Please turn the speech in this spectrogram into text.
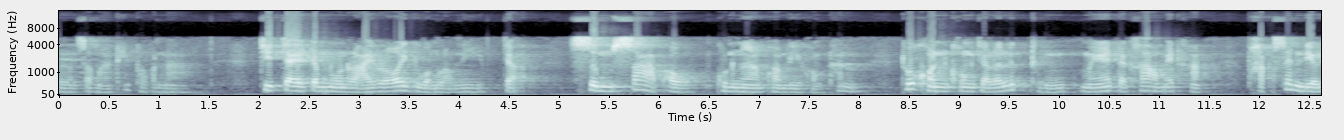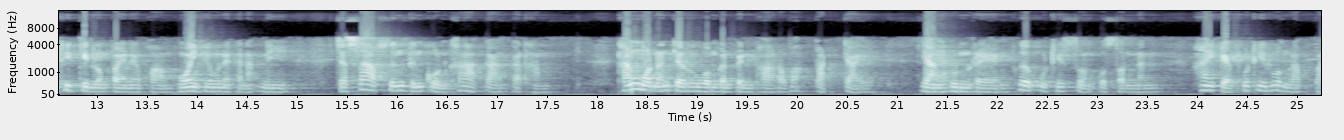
ริญสมาธิภาวนา จิตใจจำนวนหลายร้อยดวงเหล่านี้ จะซึมซาบเอาคุณงามความดีของท่าน ทุกคนคงจะระลึกถึงแม้แต่ข้าวเม็ดหัก ผักเส้นเดียวที่กินลงไปในความห้วยหิวในขณะนี้ จะทราบซึ้งถึงคุณค่าการกระทำ ทั้งหมดนั้นจะรวมกันเป็นภาระวะปัจจัย อย่างรุนแรงเพื่ออุทิศส่วนกุศลนั้น ให้แก่ผู้ที่ร่วงรับไป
